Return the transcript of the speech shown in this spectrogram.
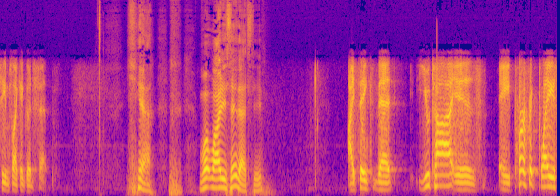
seems like a good fit. Yeah. What? Why do you say that, Steve? I think that Utah is a perfect place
